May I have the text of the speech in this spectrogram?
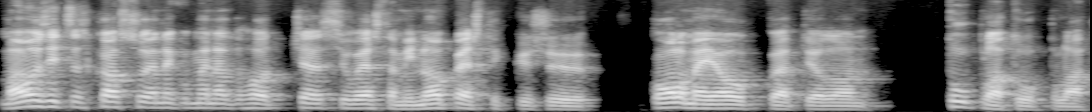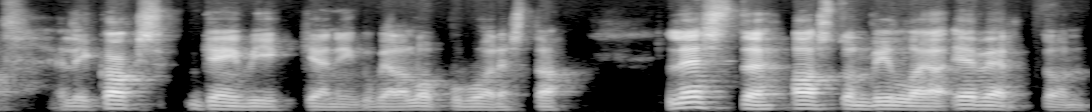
mä voisin itse asiassa katsoa ennen kuin mennään tuohon Chelsea West Hamiin nopeasti kysyä kolme joukkoa, joilla on tuplatuplat, eli kaksi game weekia niin kuin vielä loppuvuodesta. Leste, Aston Villa ja Everton.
